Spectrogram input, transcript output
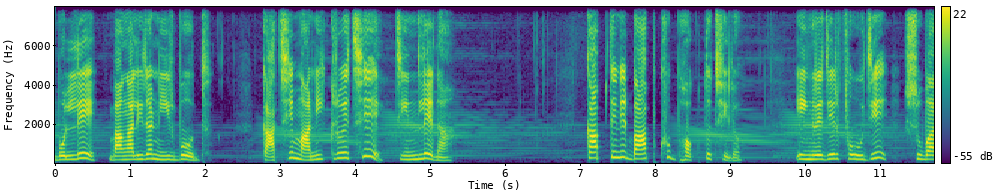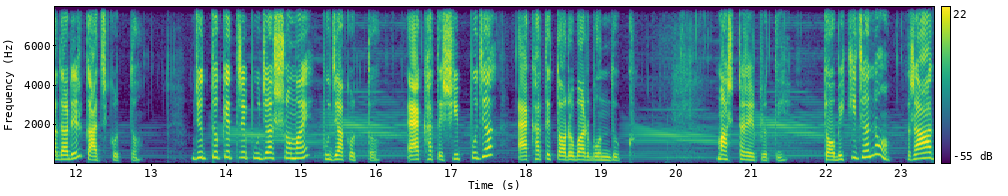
বললে বাঙালিরা নির্বোধ, কাছে মানিক রয়েছে, চিনলে না। কাপ্তেনের বাপ খুব ভক্ত ছিল, ইংরেজের ফৌজে সুবাদারের কাজ করত, যুদ্ধক্ষেত্রে পূজার সময় পূজা করত, এক হাতে শিব পূজা এক হাতে তরবার বন্দুক। মাস্টারের প্রতি। তবে কি জানো, রাত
